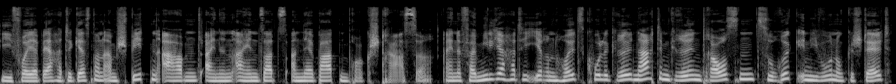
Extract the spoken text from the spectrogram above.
Die Feuerwehr hatte gestern am späten Abend einen Einsatz an der Bartenbrockstraße. Eine Familie hatte ihren Holzkohlegrill nach dem Grillen draußen zurück in die Wohnung gestellt.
